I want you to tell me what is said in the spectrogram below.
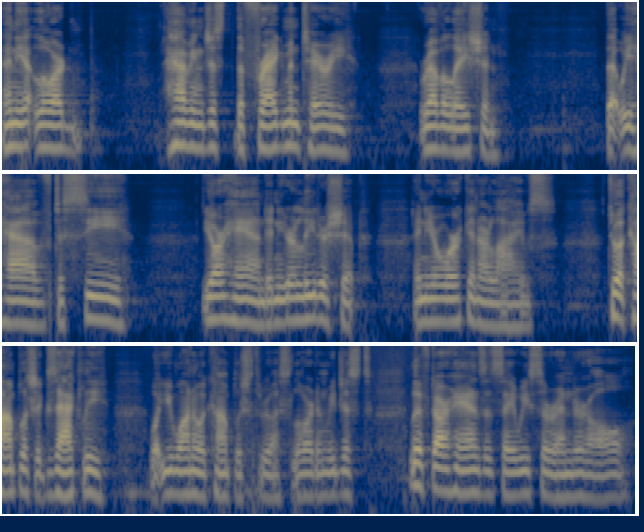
And yet, Lord, having just the fragmentary revelation that we have to see your hand and your leadership and your work in our lives to accomplish exactly what you want to accomplish through us, Lord. And we just lift our hands and say, We surrender all.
